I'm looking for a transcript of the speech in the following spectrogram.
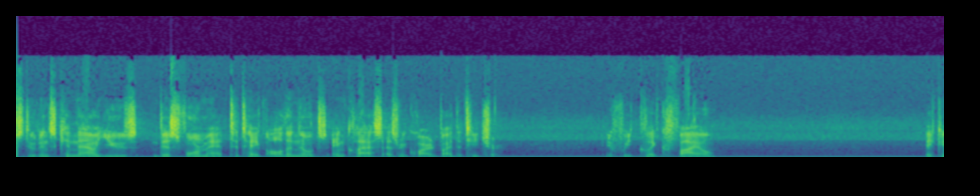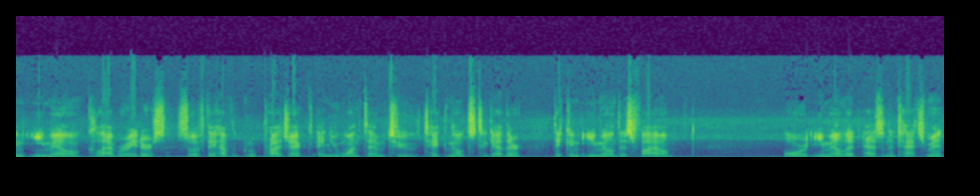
students can now use this format to take all the notes in class as required by the teacher. If we click File, they can email collaborators, so if they have a group project and you want them to take notes together, they can email this file or email it as an attachment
